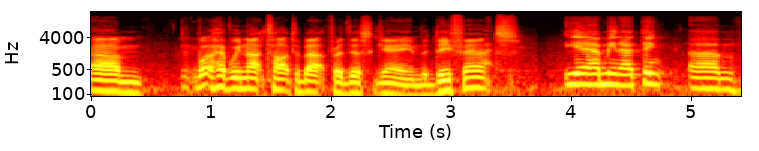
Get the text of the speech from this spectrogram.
Um, what have we not talked about for this game? The defense. Yeah, I mean, I think um,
